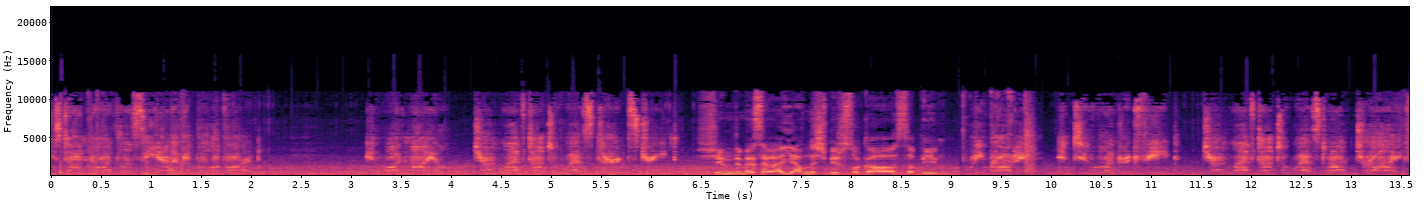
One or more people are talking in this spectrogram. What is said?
Northeast on North Cienega Boulevard. In one mile, turn left onto West 3rd Street. Şimdi mesela yanlış bir sokağa sapayım. Rerouting. In 200 feet, turn left onto Westmont Drive.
